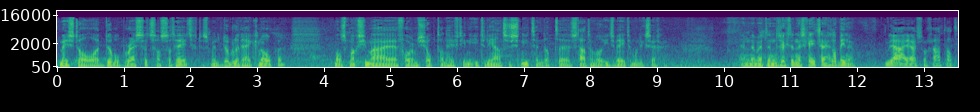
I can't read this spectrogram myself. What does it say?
meestal uh, double breasted, zoals dat heet. Dus met dubbele rij knopen. Maar als Maxima vorm shopt, dan heeft hij een Italiaanse sniet. En dat staat dan wel iets beter, moet ik zeggen. En met een zucht en een scheet zijn ze al binnen? Ja, ja, zo gaat dat.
